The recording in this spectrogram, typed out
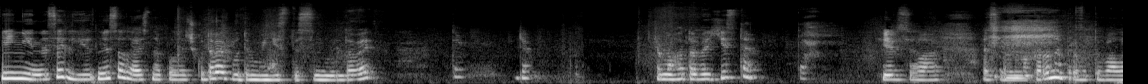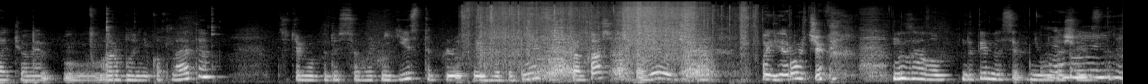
Ні, ні, не заліз, не залазь на поличку. Давай будемо їсти, синуль, давай. Так. Да. Тьома готова їсти? Так. Я взяла я собі макарони, приготувала Тьомі роблені котлети. Це Тьома буде сьогодні їсти, плюс він буде кашечка, вилочка, огірочок. Ну, загалом, дитина сьогодні буде що їсти.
